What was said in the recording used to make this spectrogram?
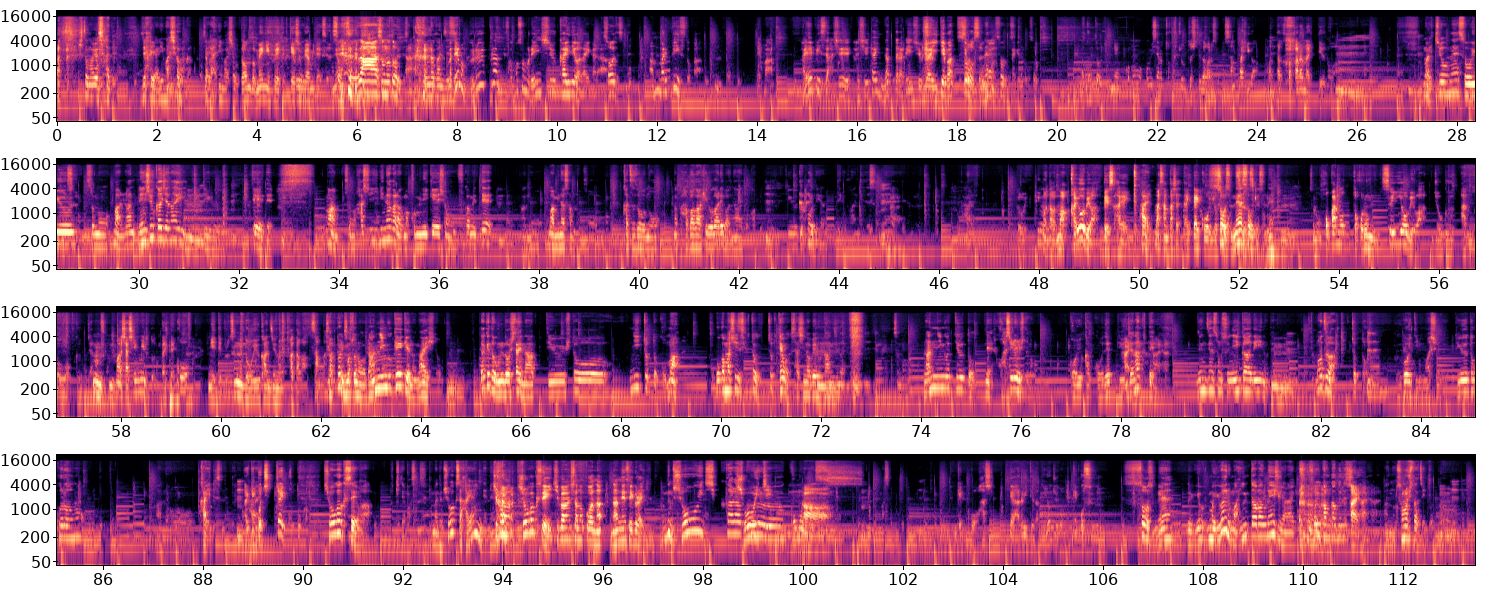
と 人の良さでじゃあやりましょうかじゃあやりましょうか。どんどんメニュー増えて定食屋みたいですよね。そうそうああその通りですね。そんな感じまあ、です。でもグループランってそもそも練習会ではないから、そうですね。あんまりペースとか、うんねまあ、速いペースで走れ走りたいんだったら練習会行けばってそうですよね思そううんですだけど、そうです。その通りね、このお店の特徴としてだからその参加費が全くかからないっていうのは、うんまあ一応ねそういうそのまあ練習会じゃないっていう体で、まあその走りながらまあコミュニケーションを深めてあのまあ皆さんのこう活動のなんか幅が広がればなとかうんっていうところでやってる感じですね。と今だまあ火曜日はペース早いんで、はい。まあ参加者大体こう予そうですね、想するんですけどそうですね。その他のところ、うん。水曜日はジョグウォークじゃないですか、うんうん。まあ写真見ると大体こう見えてくるんですけど、うん。どういう感じの方が参加さやっぱりれてるんですか？もうそのランニング経験のない人。うん。だけど運動したいなっていう人にちょっとこうまあおこがましいですけどちょっとちょっと手を差し伸べる感じの、そのランニングっていうとね走れる人はこういう格好でっていうんじゃなくて、全然そのスニーカーでいいので、うん。まずはちょっと動いてみましょうよっていうところのあの回ですね。うん。あれ結構ちっちゃい子とか。も、小学生は来てますね。まあでも小学生早いんでね。一番小学生一番下の子はな何年生ぐらい？でも小1から来小一る子もいあます。うん。ます結構走って歩いてだと45結構すぐ。そうですね。でよまあ、いわゆるまあインターバル練習じゃないけど、そういう感覚ですし、はいはいはい。あのその人たちにとって。ううん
